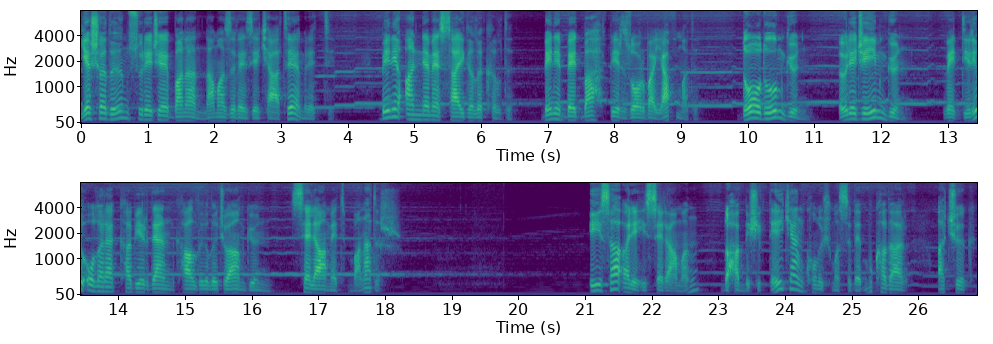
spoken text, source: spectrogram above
Yaşadığım sürece bana namazı ve zekatı emretti. Beni anneme saygılı kıldı. Beni bedbaht bir zorba yapmadı. Doğduğum gün, öleceğim gün ve diri olarak kabirden kaldırılacağım gün selamet banadır.'' İsa aleyhisselamın daha beşikteyken konuşması ve bu kadar açık,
